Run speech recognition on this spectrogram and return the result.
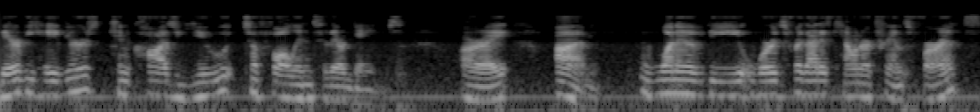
Their behaviors can cause you to fall into their games. All right. Um, one of the words for that is countertransference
